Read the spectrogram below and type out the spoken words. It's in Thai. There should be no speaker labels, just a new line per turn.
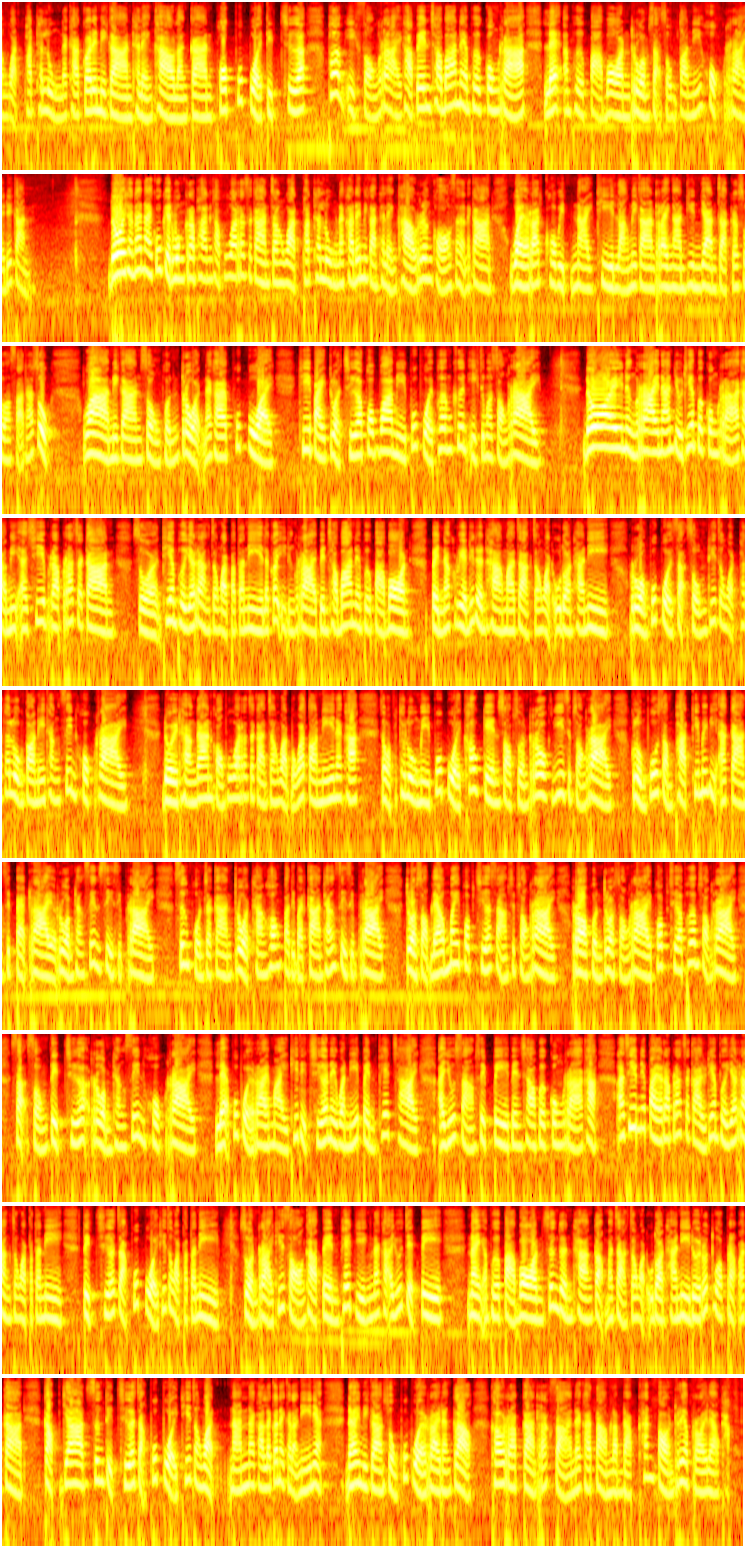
จังหวัดพัทลุงนะคะก็ได้มีการแถลงข่าวหลังการพบผู้ป่วยติดเชื้อ เพิ่มอีก 2 รายค่ะ เป็นชาวบ้านในอำเภอกงรา และอำเภอป่าบอนรวมสะสมตอนนี้ 6 รายด้วยกันโดยทางด้านนายกู้เกียรติวงกระพันธ์ค่ะผู้ว่าราชการจังหวัดพัทลุงนะคะได้มีการแถลงข่าวเรื่องของสถานการณ์ไวรัสโควิด -19 หลังมีการรายงานยืนยันจากกระทรวงสาธารณสุข ว่ามีการส่งผลตรวจนะคะผู้ป่วยที่ไปตรวจเชื้อพบว่ามีผู้ป่วยเพิ่มขึ้นอีกจำนวน2รายโดย 1 รายนั้นอยู่ที่อำเภอกงหราค่ะมีอาชีพรับราชการ ส่วนที่อำเภอยะรังจังหวัดปัตตานี แล้วก็อีกหนึ่งรายเป็นชาวบ้านในอำเภอป่าบอนเป็นนักเรียนที่เดินทางมาจากจังหวัดอุดรธานี รวมผู้ป่วยสะสมที่จังหวัดพัทลุงตอนนี้ทั้งสิ้น 6 ราย โดยทางด้านของผู้ว่าราชการจังหวัดบอกว่าตอนนี้นะคะจังหวัดพัทลุงมีผู้ป่วยเข้าเกณฑ์สอบสวนโรค 22 ราย กลุ่มผู้สัมผัสที่ไม่มีอาการ 18 ราย รวมทั้งสิ้น 40 ราย ซึ่งผลจากการตรวจทางห้องปฏิบัติการทั้ง 40 ราย ตรวจสอบแล้วไม่พบเชื้อ 32 ราย รอผลตรวจ 2 ราย พบเชื้อเพิ่ม 2 รายสะสมติดเชื้อรวมทั้งสิ้น 6 ราย และผู้ป่วยรายใหม่ที่ติดเชื้อในวันนี้เป็นเพศชาย อายุ 30 ปี เป็นชาวอำเภอกงราค่ะ อาชีพนี้ไปรับราชการอยู่ที่อำเภอยะรังจังหวัดปัตตานี ติดเชื้อจากผู้ป่วยที่จังหวัดปัตตานี ส่วนรายที่ 2 ค่ะ เป็นเพศหญิงนะคะอายุ 7 ปี ในอำเภอป่าบอนซึ่งเดินทางกลับมาจากจังหวัดอุดรธานีโดยรถทัวร์ปรับอากาศกับญาติ ซึ่งติดเชื้อจากผู้ป่วยที่จังหวัดนั้นนะคะ และก็ในขณะนี้เนี่ยได้มีการส่งผู้ป่วยรายดังกล่าว เข้ารับการรักษานะคะตามลำดับขั้นตอนเรียบร้อยแล้วค่ะ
